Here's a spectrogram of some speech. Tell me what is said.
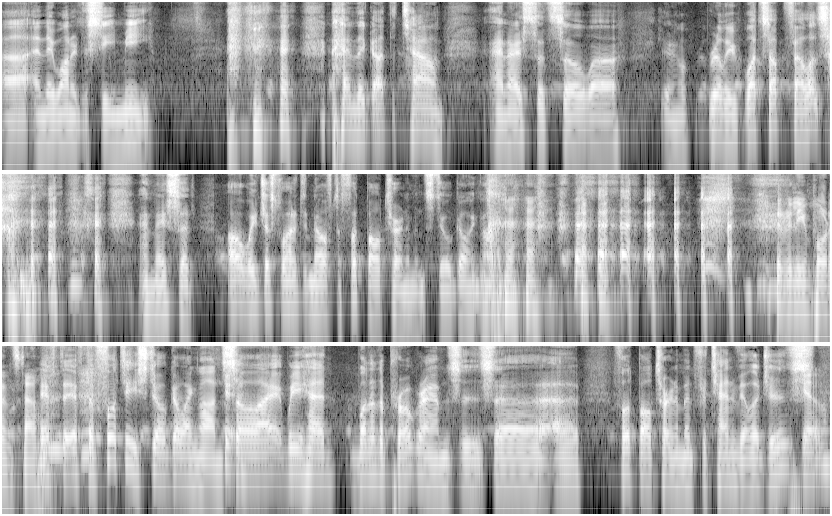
uh, and they wanted to see me. and they got to town, and I said, "So, uh, you know, really, what's up, fellas?" and they said, "Oh, we just wanted to know if the football tournament's still going on. The really important stuff. if the, if the footy's still going on." So I we had one of the programs is uh, a football tournament for ten villages. Yeah.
